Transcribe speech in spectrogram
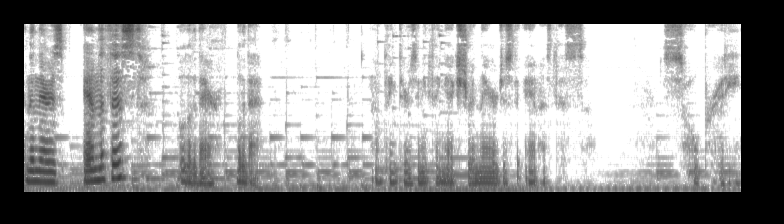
And then there's amethyst. Oh, look at there. Look at that. I don't think there's anything extra in there, just the amethyst. So pretty.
